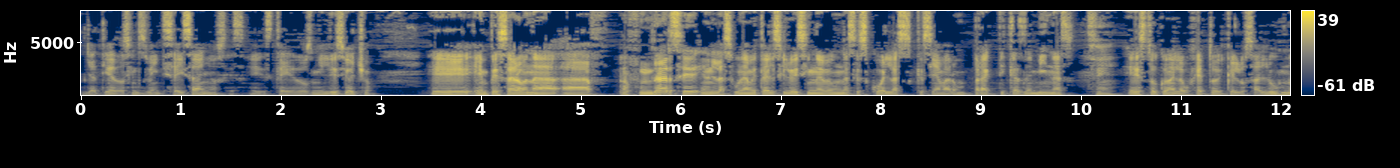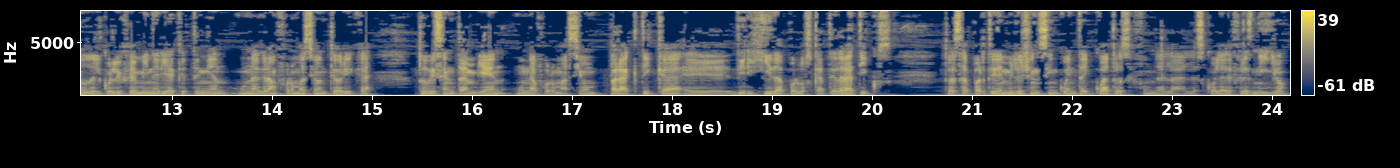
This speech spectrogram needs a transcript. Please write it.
ya tiene 226 años, es este 2018, eh, empezaron a, fundarse en la segunda mitad del siglo XIX unas escuelas que se llamaron prácticas de minas. Esto con el objeto de que los alumnos del colegio de minería que tenían una gran formación teórica tuviesen también una formación práctica eh, dirigida por los catedráticos. Entonces, a partir de 1854 se funda la, Escuela de Fresnillo,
